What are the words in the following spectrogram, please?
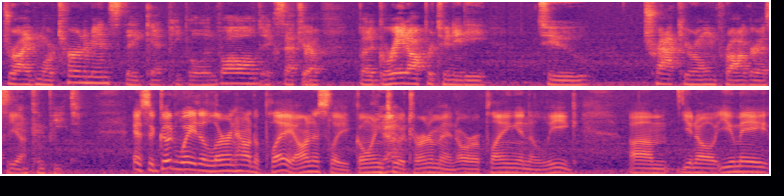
drive more tournaments. They get people involved, etc. Yeah. But a great opportunity to track your own progress Yeah. and compete. It's a good way to learn how to play, honestly, going to a tournament or playing in a league. Um, you know, you may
